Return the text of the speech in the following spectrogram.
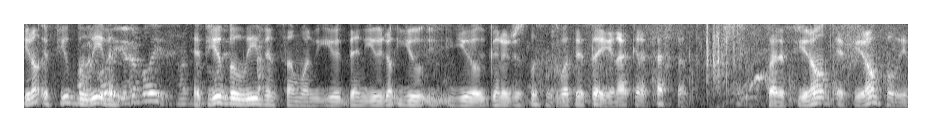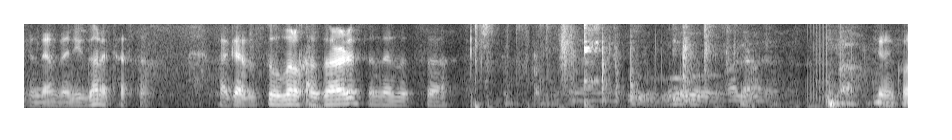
You know, if you believe You in, didn't believe. If of you believe in someone, you then you don't you you're gonna just listen to what they say. You're not gonna test them. But if you don't if you don't believe in them, then you're gonna test them. I guess let's do a little chazardis and then let's uh, Ooh, ooh, ooh, I got get in close.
